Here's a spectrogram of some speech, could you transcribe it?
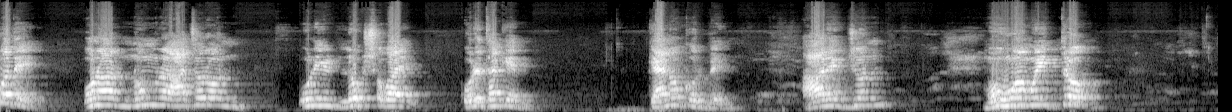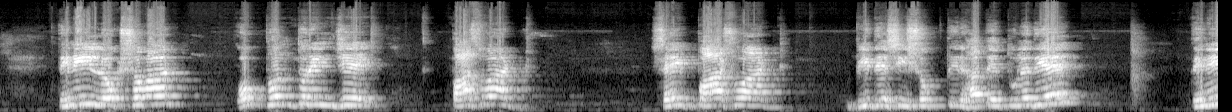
পদে ওনার নোংরা আচরণ উনি লোকসভায় করে থাকেন। কেন করবেন? আর একজন মহুয়া মৈত্র, তিনি লোকসভার অভ্যন্তরীণ যে পাসওয়ার্ড। সেই পাসওয়ার্ড বিদেশি শক্তির হাতে তুলে দিয়ে তিনি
